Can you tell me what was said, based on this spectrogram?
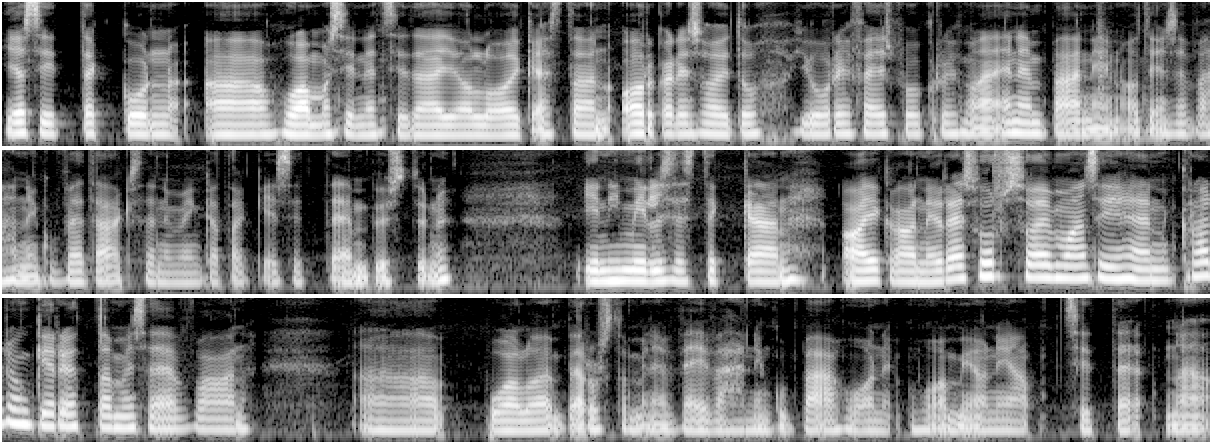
Ja sitten kun äh, huomasin, että sitä ei ollut oikeastaan organisoitu juuri Facebook-ryhmää enempää, niin otin sen vähän niin kuin vetääkseni, minkä takia sitten en pystynyt inhimillisestikään aikaani resurssoimaan siihen gradun kirjoittamiseen, vaan äh, puolueen perustaminen vei vähän niin kuin päähuomioon ja sitten nämä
